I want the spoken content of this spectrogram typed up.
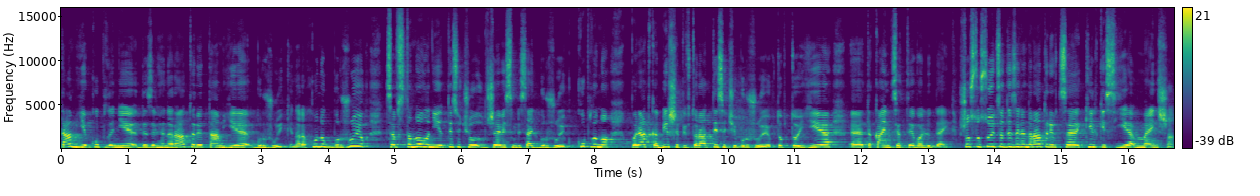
Там є куплені дизель-генератори, там є буржуйки. На рахунок буржуйок це встановлені тисячу вже 80 буржуйок. Куплено порядка більше півтора тисячі буржуйок. Тобто є е, така ініціатива людей. Що стосується дизель-генераторів, це кількість є менша.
